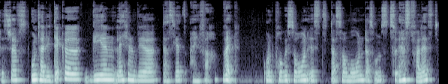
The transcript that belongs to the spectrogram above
des Chefs unter die Decke gehen, lächeln wir das jetzt einfach weg. Und Progesteron ist das Hormon, das uns zuerst verlässt,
